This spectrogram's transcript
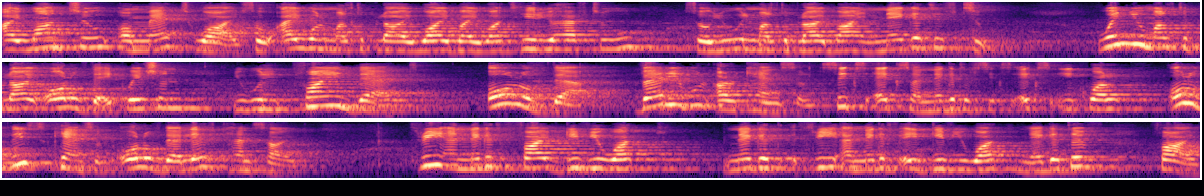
I want to omit y, so I will multiply y by what? Here you have 2 so you will multiply by negative 2. When you multiply all of the equation, you will find that all of the variable are cancelled. 6x and negative 6x equal all of this cancelled all of the left hand side. 3 and negative 5 give you what? Negative 3 and negative 8 give you what? Negative 5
